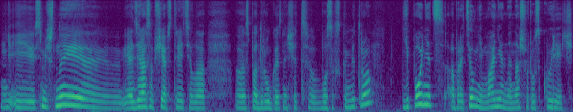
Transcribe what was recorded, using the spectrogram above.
и смешные. И один раз вообще я встретила э, с подругой, значит, в Осахском метро. Японец обратил внимание на нашу русскую речь.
